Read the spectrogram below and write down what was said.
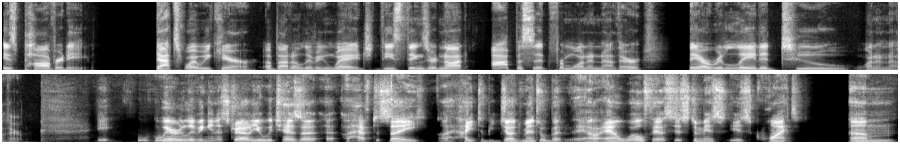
is poverty. That's why we care about a living wage. These things are not opposite from one another, they are related to one another we're living in Australia, which has a, I have to say, I hate to be judgmental, but our, our welfare system is is quite um,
